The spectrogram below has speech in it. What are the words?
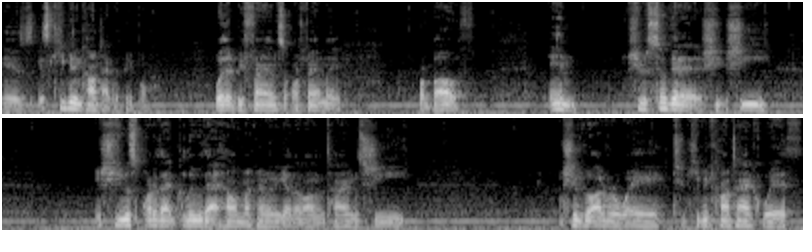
is is keeping in contact with people whether it be friends or family or both. And she was so good at it. She she she was part of that glue that held my family together a lot of the times. She she would go out of her way to keep in contact with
